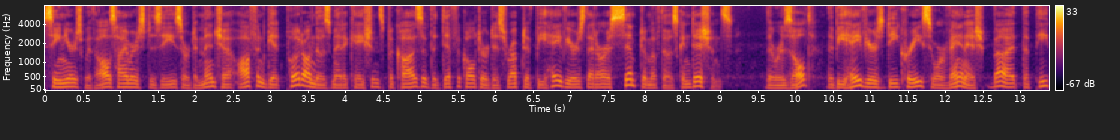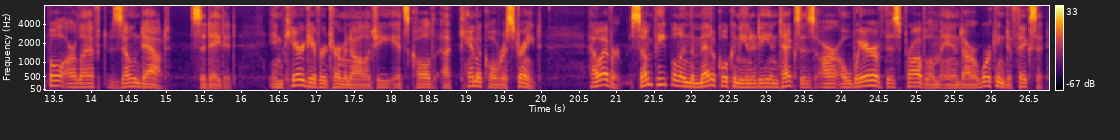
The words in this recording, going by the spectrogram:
Seniors with Alzheimer's disease or dementia often get put on those medications because of the difficult or disruptive behaviors that are a symptom of those conditions. The result? The behaviors decrease or vanish, but the people are left zoned out, sedated. In caregiver terminology, it's called a chemical restraint. However, some people in the medical community in Texas are aware of this problem and are working to fix it.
